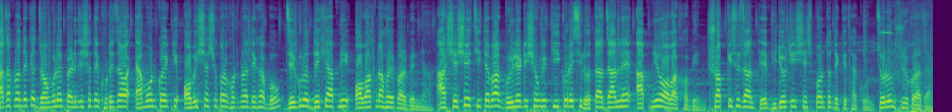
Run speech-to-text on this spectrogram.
আজ আপনাদেরকে জঙ্গলের প্রাণীদের সাথে ঘটে যাওয়া এমন কয়েকটি অবিশ্বাস্যকর ঘটনা দেখাবো, যেগুলো দেখে আপনি অবাক না হয়ে পারবেন না। আর শেষে চিতাবাঘ গরিলাটির সঙ্গে কি করেছিল তা জানলে আপনিও অবাক হবেন। সবকিছু জানতে ভিডিওটি শেষ পর্যন্ত দেখতে থাকুন। চলুন শুরু করা যাক।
